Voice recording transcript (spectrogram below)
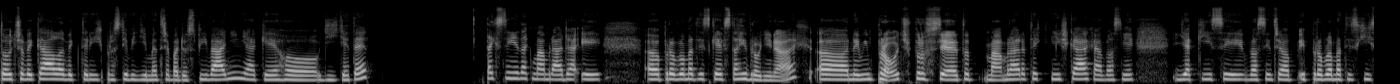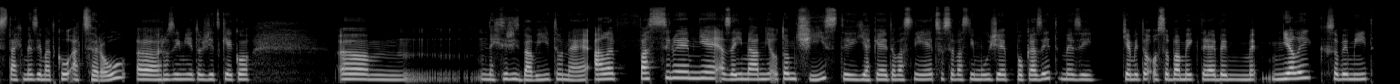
toho člověka, ale ve kterých prostě vidíme třeba dospívání nějakého dítěte, tak stejně tak mám ráda i uh, problematické vztahy v rodinách. Uh, nevím proč, prostě to mám ráda v těch knížkách a vlastně jakýsi vlastně třeba i problematický vztah mezi matkou a dcerou. Uh, hrozí mě to vždycky jako um, nechci říct baví, to ne, ale fascinuje mě a zajímá mě o tom číst, jaké to vlastně je, co se vlastně může pokazit mezi těmito osobami, které by měly k sobě mít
